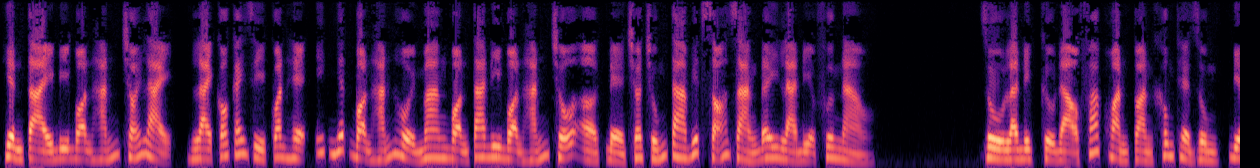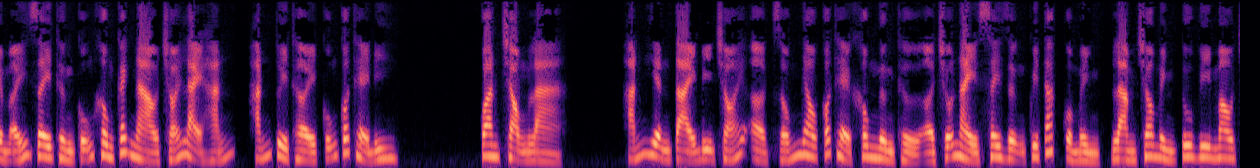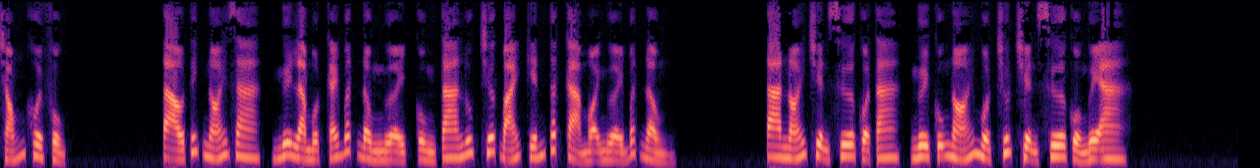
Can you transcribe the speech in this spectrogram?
Hiện tại bị bọn hắn trói lại, lại có cái gì quan hệ, ít nhất bọn hắn hồi mang bọn ta đi bọn hắn chỗ ở, để cho chúng ta biết rõ ràng đây là địa phương nào. Dù là địch cửu đạo Pháp hoàn toàn không thể dùng, điểm ấy dây thừng cũng không cách nào trói lại hắn, hắn tùy thời cũng có thể đi. Quan trọng là, hắn hiện tại bị trói ở giống nhau có thể không ngừng thử ở chỗ này xây dựng quy tắc của mình, làm cho mình tu vi mau chóng khôi phục. Tào tích nói ra, ngươi là một cái bất đồng người, cùng ta lúc trước bái kiến tất cả mọi người bất đồng. Ta nói chuyện xưa của ta, ngươi cũng nói một chút chuyện xưa của ngươi a.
